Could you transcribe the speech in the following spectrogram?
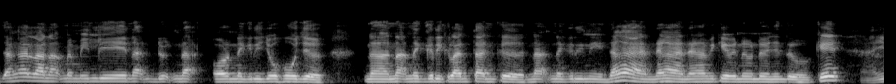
Janganlah nak memilih nak nak orang negeri Johor je nak nak negeri Kelantan ke, nak negeri ni. Jangan, jangan, jangan fikir benda-benda macam tu. Okey? Ha, ini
